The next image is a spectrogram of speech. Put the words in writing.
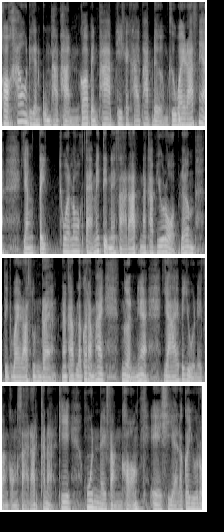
พอเข้าเดือนกุมภาพันธ์ก็เป็นภาพที่คล้ายๆ ภาพเดิม คือไวรัสเนี่ยยังติด ทั่วโลกแต่ไม่ติดในสหรัฐนะครับยุโรปเริ่มติดไวรัสรุนแรงนะครับแล้วก็ทำให้เงินเนี่ยย้ายไปอยู่ในฝั่งของสหรัฐขณะที่หุ้นในฝั่งของเอเชีย แล้วก็ยุโร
